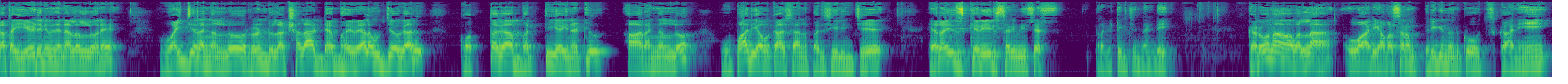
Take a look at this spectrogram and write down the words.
గత ఏడెనిమిది నెలల్లోనే వైద్య రంగంలో రెండు లక్షల డెబ్భై వేల ఉద్యోగాలు కొత్తగా భర్తీ అయినట్లు ఆ రంగంలో ఉపాధి అవకాశాలను పరిశీలించే ఎరైజ్ కెరీర్ సర్వీసెస్ ప్రకటించిందండి. కరోనా వల్ల వారి అవసరం పెరిగిందనుకోవచ్చు కానీ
